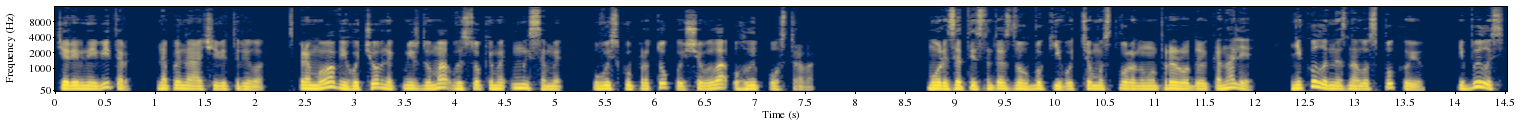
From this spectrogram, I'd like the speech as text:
Чарівний вітер, напинаючи вітрило, спрямував його човник між двома високими мисами у вузьку протоку, що вела у глиб острова. Море, затиснуте з двох боків у цьому створеному природою каналі, ніколи не знало спокою і билось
